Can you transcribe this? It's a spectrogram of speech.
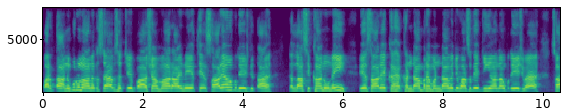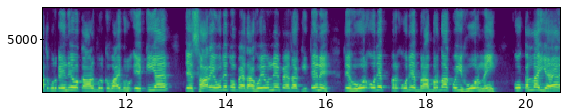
ਪਰ ਧੰਨ ਗੁਰੂ ਨਾਨਕ ਸਾਹਿਬ ਸੱਚੇ ਪਾਤਸ਼ਾਹ ਮਹਾਰਾਜ ਨੇ ਇੱਥੇ ਸਾਰਿਆਂ ਨੂੰ ਉਪਦੇਸ਼ ਦਿੱਤਾ ਹੈ। ਕੱਲਾ ਸਿੱਖਾਂ ਨੂੰ ਨਹੀਂ, ਇਹ ਸਾਰੇ ਖ- ਖੰਡਾਂ, ਬ੍ਰਹਮੰਡਾਂ ਵਿੱਚ ਵਸਦੇ ਜੀਆਂ ਦਾ ਉਪਦੇਸ਼ ਹੈ ਸਤਿਗੁਰ ਕਹਿੰਦੇ, ਉਹ ਅਕਾਲ ਪੁਰਖ ਵਾਹਿਗੁਰੂ ਏਕ ਹੀ ਹੈ ਤੇ ਸਾਰੇ ਉਹਦੇ ਤੋਂ ਪੈਦਾ ਹੋਏ, ਉਹਨੇ ਪੈਦਾ ਕੀਤੇ ਨੇ। ਤੇ ਹੋਰ ਉਹਦੇ ਉਹਦੇ ਬਰਾਬਰ ਦਾ ਕੋਈ ਹੋਰ ਨਹੀਂ। ਉਹ ਕੱਲਾ ਹੀ ਹੈ।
